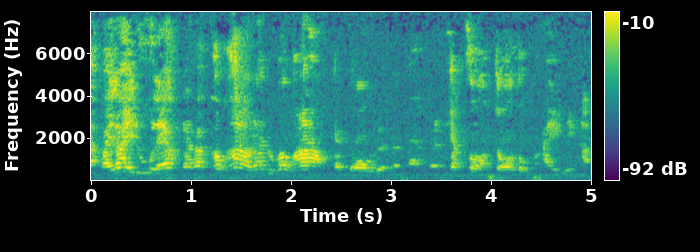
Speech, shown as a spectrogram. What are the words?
ะไปไล่ดูแล้วนะครับคร่าวๆนะดูคร่าวๆแคปซองด้วยนะแคปซองจอส่งให้เลยครับ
